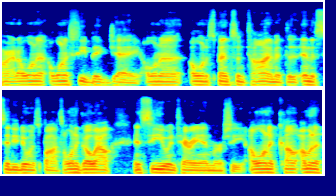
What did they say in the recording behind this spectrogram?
All right, I want to. I want to see Big Jay. I want to. I want to spend some time at the in the city doing spots. I want to go out and see you and Terry and Mercy. I want to come. I'm gonna,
